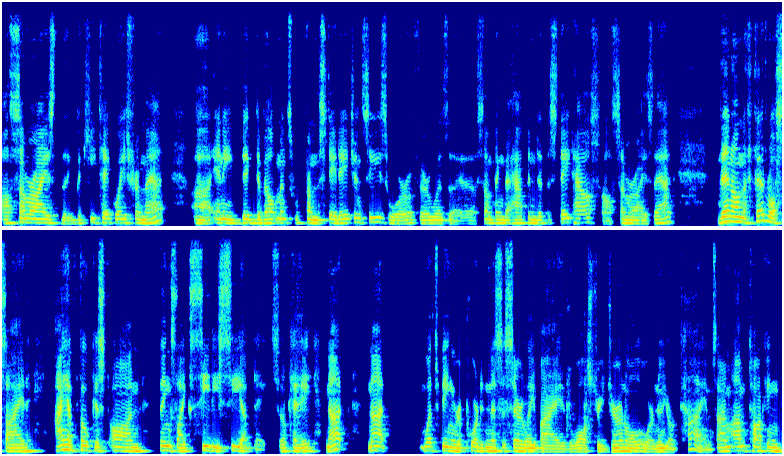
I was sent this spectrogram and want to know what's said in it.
I'll summarize the, the key takeaways from that. Uh, any big developments from the state agencies, or if there was a, something that happened at the state house, I'll summarize that. Then on the federal side, I have focused on things like CDC updates, okay? Not, not what's being reported necessarily by the Wall Street Journal or New York Times. I'm, I'm talking,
